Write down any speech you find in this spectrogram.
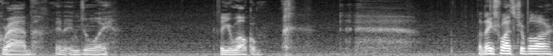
grab and enjoy. So you're welcome. but thanks for watching Triple R.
